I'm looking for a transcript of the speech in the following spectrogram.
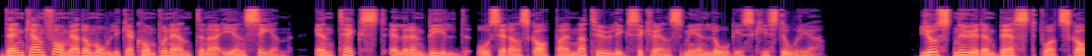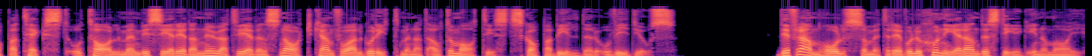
Den kan fånga de olika komponenterna i en scen, en text eller en bild och sedan skapa en naturlig sekvens med en logisk historia. Just nu är den bäst på att skapa text och tal men vi ser redan nu att vi även snart kan få algoritmen att automatiskt skapa bilder och videos. Det framhålls som ett revolutionerande steg inom AI.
